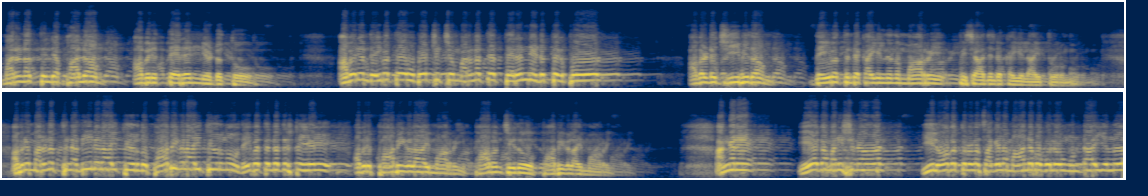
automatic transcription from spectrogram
മരണത്തിന്റെ ഫലം അവർ തെരഞ്ഞെടുത്തു. അവരും ദൈവത്തെ ഉപേക്ഷിച്ച് മരണത്തെ തെരഞ്ഞെടുത്തപ്പോൾ അവരുടെ ജീവിതം ദൈവത്തിന്റെ കയ്യിൽ നിന്ന് മാറി പിശാചിന്റെ കയ്യിലായി തീർന്നു. അവർ മരണത്തിന് അധീനരായി തീർന്നു പാപികളായി തീർന്നു. ദൈവത്തിന്റെ ദൃഷ്ടിയിൽ അവർ പാപികളായി മാറി പാപം ചെയ്തു പാപികളായി മാറി. അങ്ങനെ ഏക മനുഷ്യനാൽ ഈ ലോകത്തിലുള്ള സകല മാനവകുലവും ഉണ്ടായി എന്ന്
